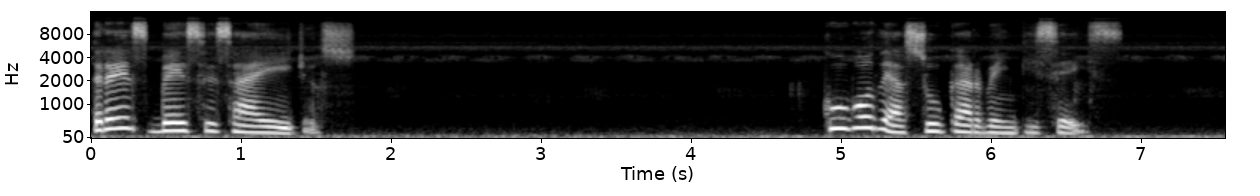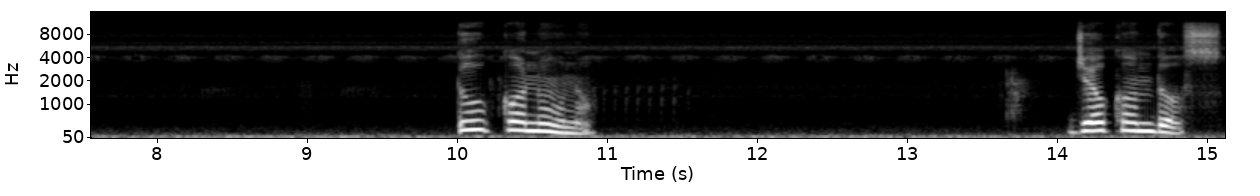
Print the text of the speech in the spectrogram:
tres veces a ellos. Cubo de azúcar 26. Tú con uno. Yo con dos.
